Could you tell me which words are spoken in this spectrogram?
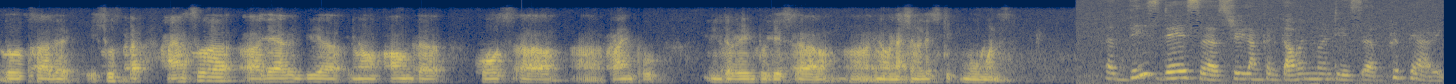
those are the issues. But I am sure uh, there will be a you know counter force uh, uh, trying to intervene to this uh, uh, you know nationalistic movements. Uh, these days, Sri Lankan government is preparing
